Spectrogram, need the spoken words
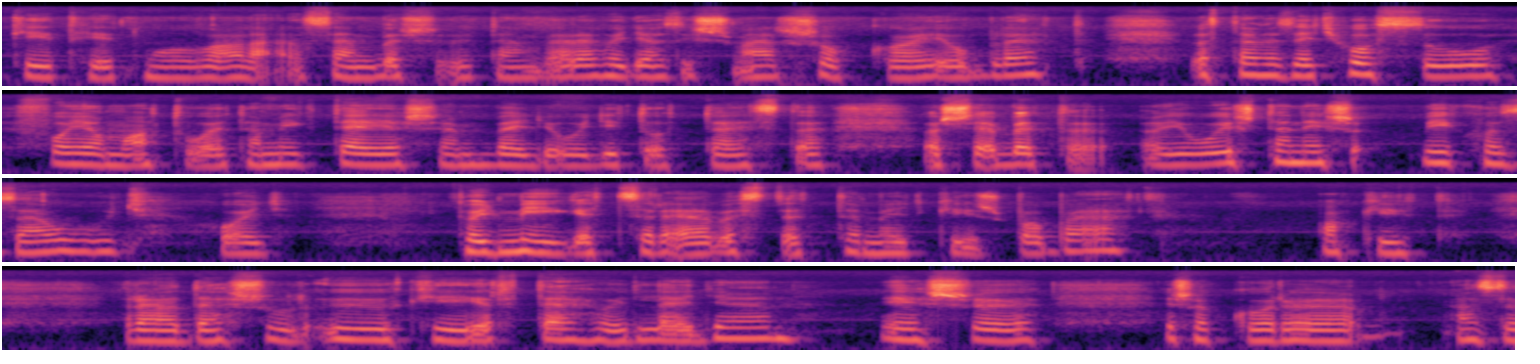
két hét múlva alá szembesültem vele, hogy az is már sokkal jobb lett. Aztán ez egy hosszú folyamat volt, amíg teljesen begyógyította ezt a, a sebet a jóisten, és méghozzá úgy, hogy, hogy még egyszer elvesztettem egy kisbabát, akit ráadásul ő kérte, hogy legyen, és, és akkor az,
